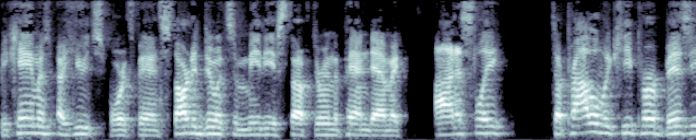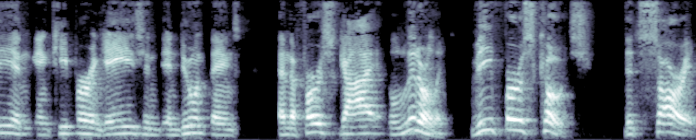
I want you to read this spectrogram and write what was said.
became a, a huge sports fan, started doing some media stuff during the pandemic. Honestly, to probably keep her busy and, and keep her engaged and, and doing things. And the first guy, literally the first coach that saw it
